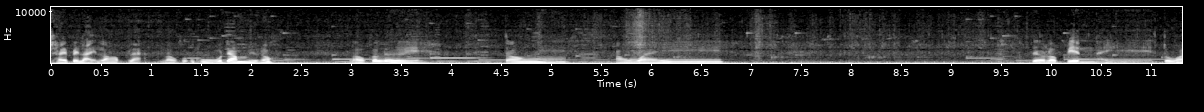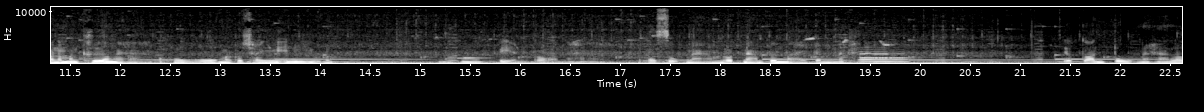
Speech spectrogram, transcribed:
ใช้ไปหลายรอบแล้ว เราก็โอ้โหดำอยู่เนาะ เราก็เลยต้องเอาไว้ เดี๋ยวเราเปลี่ยนไอ้ตัวน้ำมันเครื่องนะคะโอ้โห มันก็ใช้ไอ้นี่อยู่เนาะเปลี่ยนก่อนนะคะแล้วก็สูบน้ำรดน้ำต้นไม้กันนะคะ เดี๋ยวก่อนปลูกนะคะ เรา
